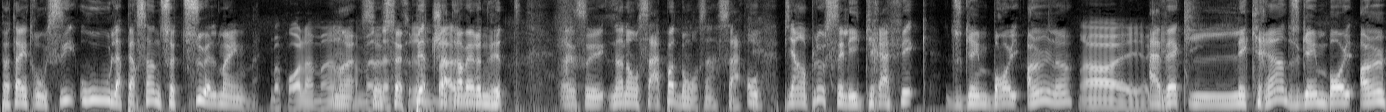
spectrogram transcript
Peut-être aussi. Ou la personne se tue elle-même. ben, probablement. Ouais, se, se pitch à travers une vitre. Euh, Non, non, ça n'a pas de bon sens. Ça... oh, Puis en plus, c'est les graphiques du Game Boy 1, là, avec l'écran du Game Boy 1. Er.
